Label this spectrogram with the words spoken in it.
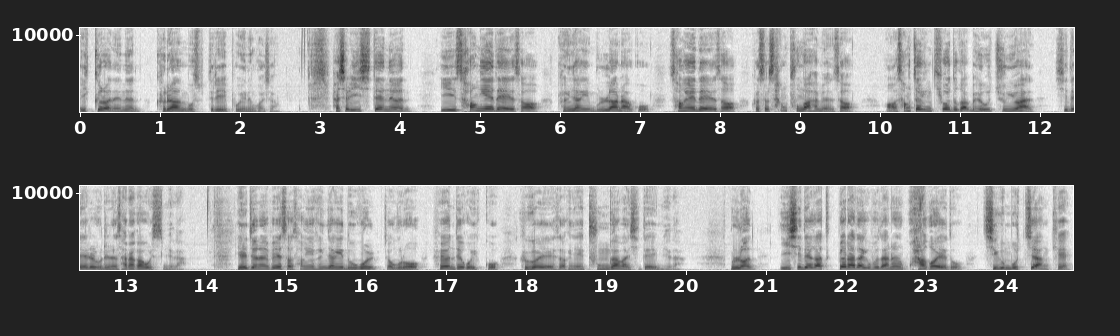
이끌어내는 그러한 모습들이 보이는 거죠. 사실 이 시대는 이 성에 대해서 굉장히 문란하고 성에 대해서 그것을 상품화하면서 어, 성적인 키워드가 매우 중요한 시대를 우리는 살아가고 있습니다. 예전에 비해서 성이 굉장히 노골적으로 표현되고 있고 그거에 대해서 굉장히 둔감한 시대입니다. 물론 이 시대가 특별하다기보다는 과거에도 지금 못지않게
